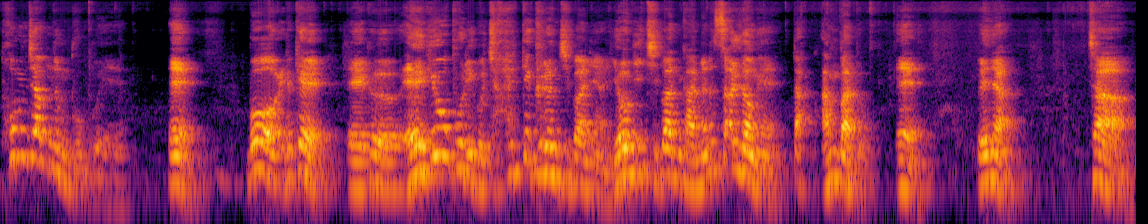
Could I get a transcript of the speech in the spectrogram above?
폼 잡는 부부예요. 예. 뭐 이렇게 예, 그 애교 부리고 절대 그런 집안이야. 여기 집안 가면 썰렁해. 딱 안 봐도. 예. 왜냐? 자,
